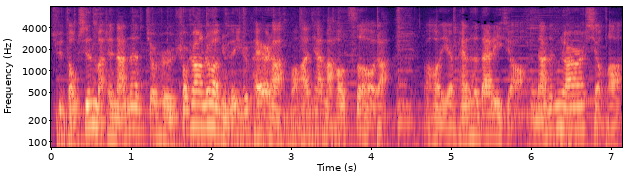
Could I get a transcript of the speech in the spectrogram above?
去走心吧。这男的就是受伤之后，女的一直陪着他，往鞍前马后伺候着，然后也陪了他待了一宿。这男的中间醒了，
